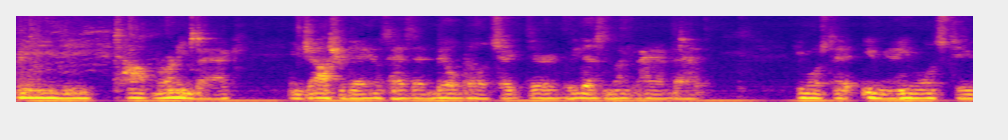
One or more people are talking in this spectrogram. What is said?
be the top running back, and Josh McDaniels has that Bill Belichick theory. He doesn't like to have that. He wants to, you know, he wants to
